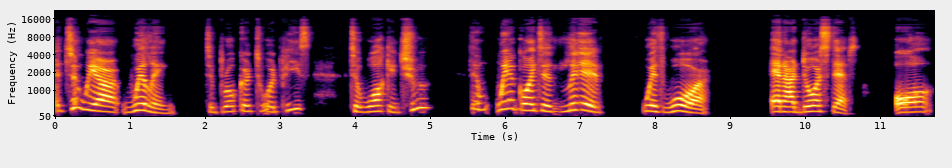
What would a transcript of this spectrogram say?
until we are willing to broker toward peace, to walk in truth, then we're going to live with war at our doorsteps all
